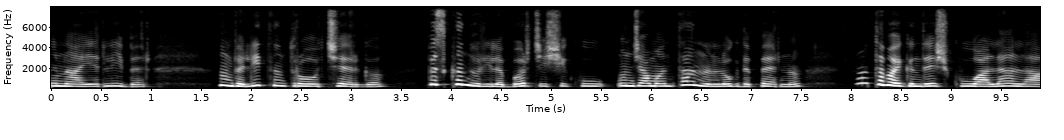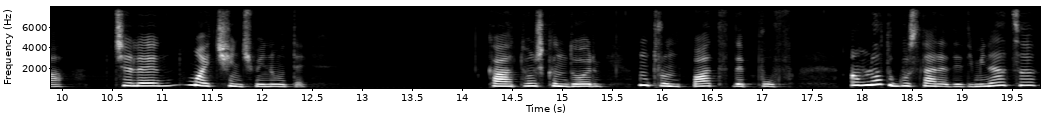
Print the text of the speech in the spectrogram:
în aer liber, învelit într-o cergă, pe scândurile bărcii și cu un geamantan în loc de pernă, nu te mai gândești cu alean la cele numai cinci minute. Ca atunci când dormi într-un pat de puf. Am luat gustarea de dimineață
